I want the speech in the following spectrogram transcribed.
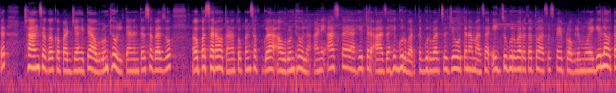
तर छान सगळं कपाट जे आहे ते आवरून ठेवलं. त्यानंतर सगळा जो पसारा होता ना तो पण सगळा आवरून ठेवला. आणि आज काय आहे तर आज आहे गुरुवार. तर गुरुवारचं जे होतं ना माझा एक जो गुरुवार होता तो असंच काही प्रॉब्लेममुळे गेला होता.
